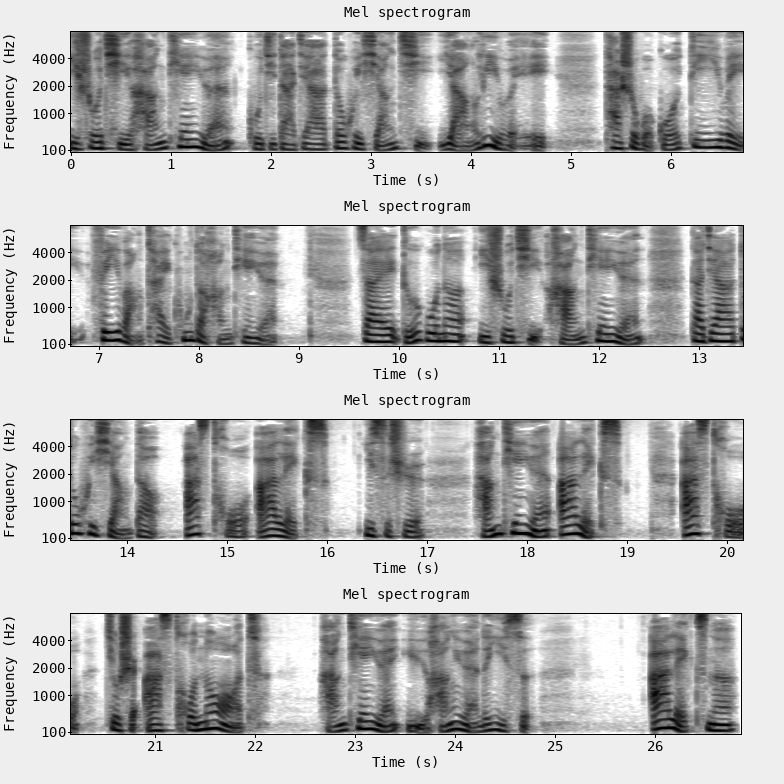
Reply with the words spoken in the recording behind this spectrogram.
一说起航天员，估计大家都会想起杨利伟，他是我国第一位飞往太空的航天员。在德国呢，一说起航天员，大家都会想到 Astro Alex，意思是航天员 Alex。Astro 就是 astronaut，航天员、宇航员的意思。Alex 呢，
